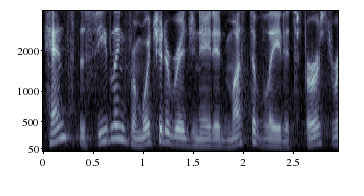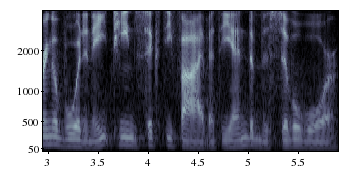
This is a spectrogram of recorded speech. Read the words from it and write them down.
Hence, the seedling from which it originated must have laid its first ring of wood in 1865 at the end of the Civil War.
